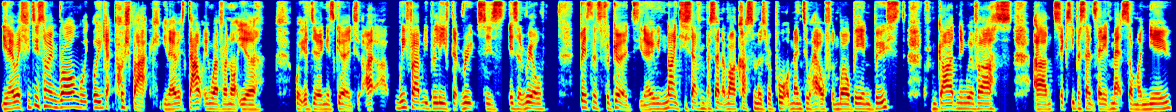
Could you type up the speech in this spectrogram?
you know, if you do something wrong or, or you get pushback, you know, it's doubting whether or not you're what you're doing is good. I, I, we firmly believe that Roots is is a real business for good. You know, 97% of our customers report a mental health and well-being boost from gardening with us. Um, 60% say they've met someone new.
